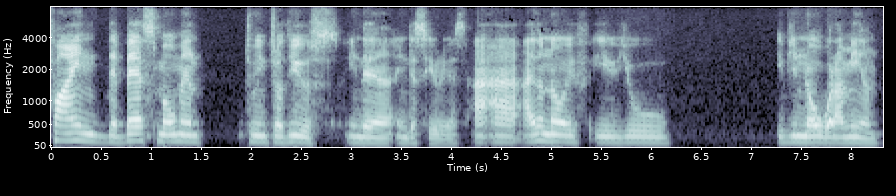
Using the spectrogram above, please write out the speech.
find the best moment to introduce in the in the series. I I, I don't know if if you if you know what I mean.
